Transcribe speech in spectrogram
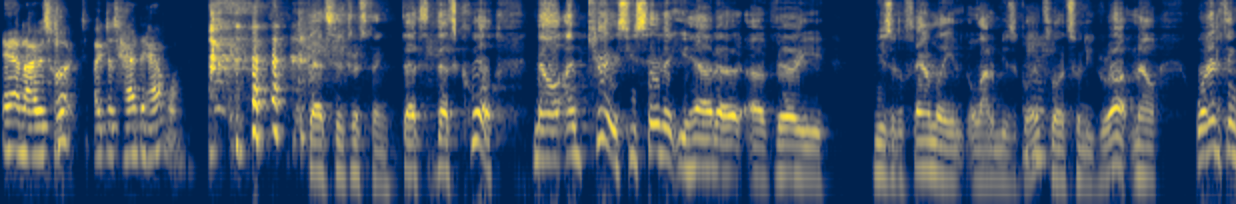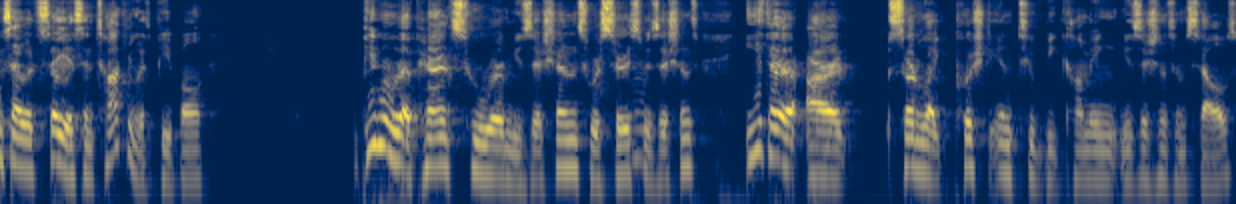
And I was hooked. I just had to have one. that's interesting. That's that's cool. Now I'm curious. You say that you had a, a very musical family and a lot of musical mm-hmm. influence when you grew up. Now, one of the things I would say is in talking with people, people who have parents who were musicians, who were serious mm-hmm. musicians, either are sort of like pushed into becoming musicians themselves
